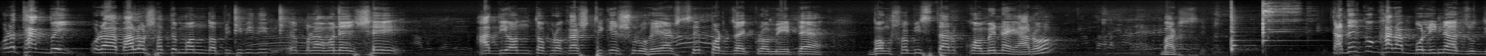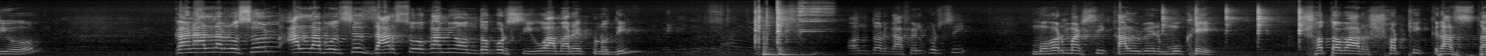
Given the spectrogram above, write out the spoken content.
ওরা থাকবেই, ওরা ভালোর সাথে মন্দ, পৃথিবীতে মানে- সে আদি অন্ত প্রকাশ থেকে শুরু হয়ে আসছে, পর্যায়ক্রমে এটা বংশবিস্তার কমে নাই, আরও বাড়ছে। তাদেরকেও খারাপ বলি না যদিও। কারণ আল্লাহ রসুল, আল্লাহ বলছে, যার চোখ আমি অন্ধ করছি, ও আমারে কোনোদিন অন্তর গাফেল করছি। মোহর মারছি কালবের মুখে। শতবার সঠিক রাস্তা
